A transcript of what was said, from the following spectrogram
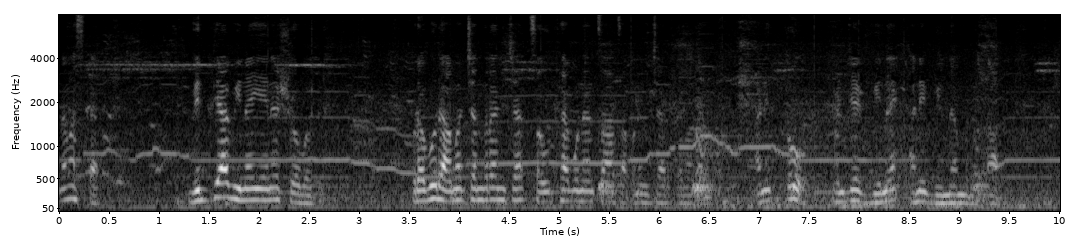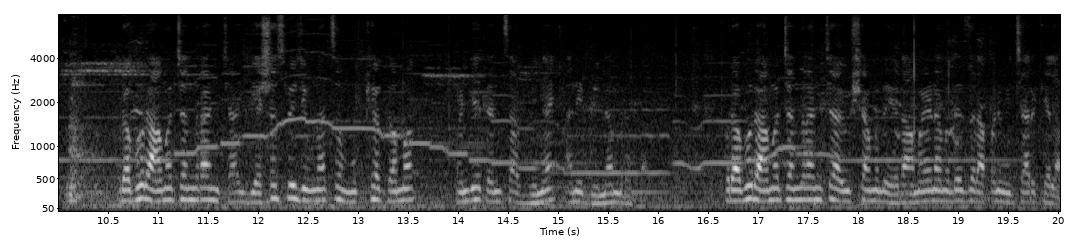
नमस्कार. विद्या विनयेने शोभते. प्रभू रामचंद्रांच्या चौथ्या गुणांचा आज आपण विचार करणार आहोत. आणि तो म्हणजे विनय आणि विनम्रता. प्रभू रामचंद्रांच्या यशस्वी जीवनाचं मुख्य गमक म्हणजे त्यांचा विनय आणि विनम्रता. प्रभू रामचंद्रांच्या आयुष्यामध्ये रामायणामध्ये जर आपण विचार केला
